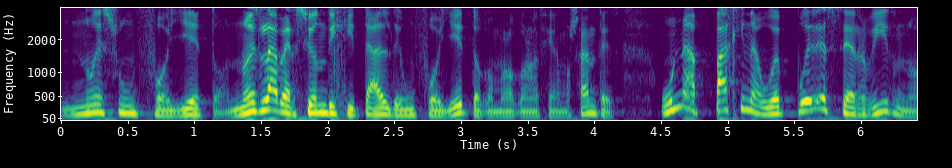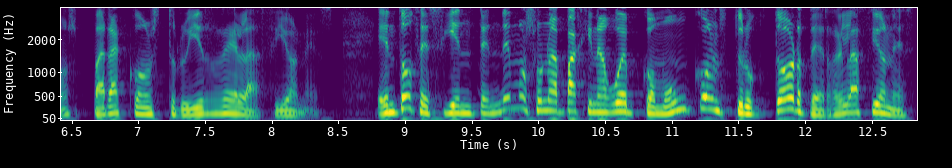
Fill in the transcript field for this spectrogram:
no es un folleto, no es la versión digital de un folleto como lo conocíamos antes. Una página web puede servirnos para construir relaciones. Entonces, si entendemos una página web como un constructor de relaciones,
